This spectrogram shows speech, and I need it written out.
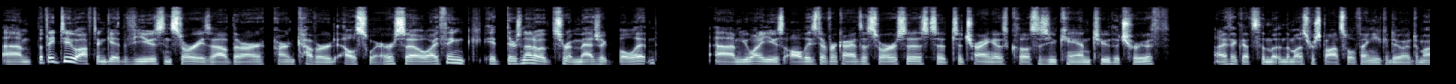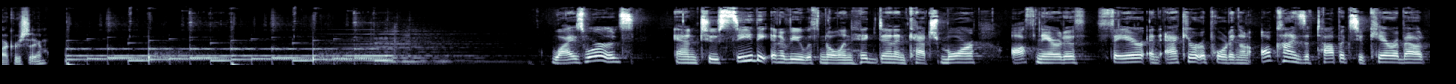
Um, but they do often get views and stories out that aren't, aren't covered elsewhere. So I think it, there's not a sort of magic bullet. Um, you want to use all these different kinds of sources to, to try and get as close as you can to the truth. I think that's the, the most responsible thing you can do in a democracy. Wise words. And to see the interview with Nolan Higdon and catch more off narrative, fair, and accurate reporting on all kinds of topics you care about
